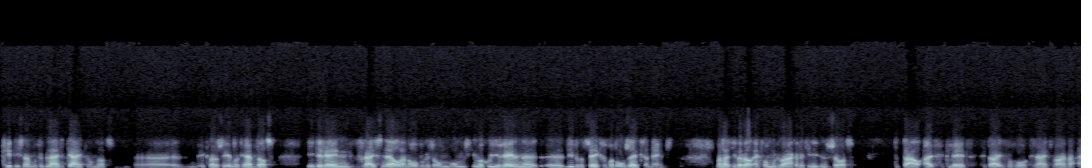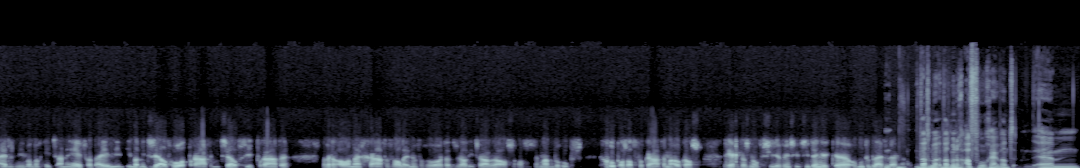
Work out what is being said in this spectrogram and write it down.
kritisch naar moeten blijven kijken. Omdat uh, ik wel eens de indruk heb dat iedereen vrij snel en overigens om, om misschien wel goede redenen uh, liever het zekere voor het onzekere neemt. Maar dat je er wel echt voor moet waken dat je niet een soort totaal uitgekleed getuigenverhoor krijgt waar, waar eigenlijk niemand nog iets aan heeft. Waarbij je niet, iemand niet zelf hoort praten, niet zelf ziet praten. Waarbij er allerlei gaten vallen in een verhoor. Dat is wel iets waar we als, als zeg maar, beroeps groep als advocaten, maar ook als rechters en officieren van justitie, denk ik, uh, op moeten blijven letten. Wat me, wat me nog afvroeg, hè, want um,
